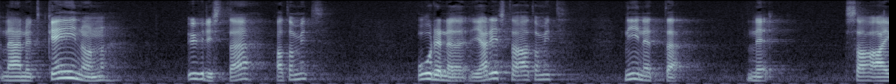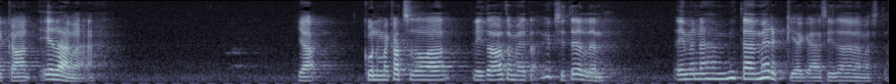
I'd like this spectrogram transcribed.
nähnyt keinon yhdistää atomit, uudelleen järjestää atomit niin, että ne saa aikaan elämää. Ja kun me katsotaan niitä atomeita yksitellen, ei me nähdä mitään merkkiäkään siitä elämästä.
